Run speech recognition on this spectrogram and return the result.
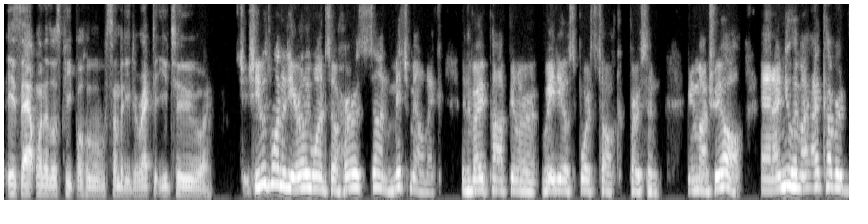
Is that one of those people who somebody directed you to? Or? She, she was one of the early ones. So her son Mitch Melnick is a very popular radio sports talk person in Montreal. And I knew him. I, I covered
